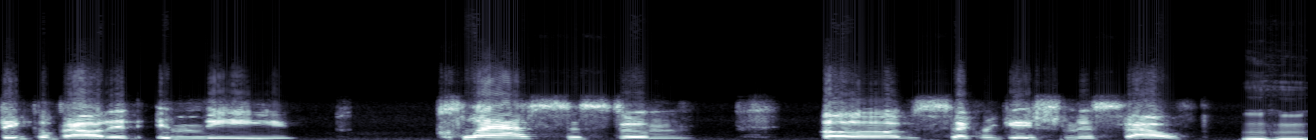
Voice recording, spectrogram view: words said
think about it, in the class system of segregationist South, Mm-hmm.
